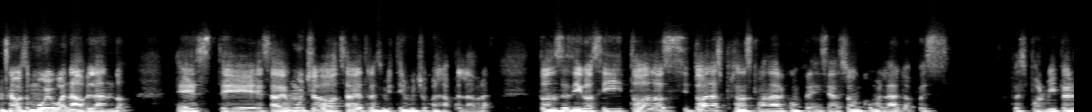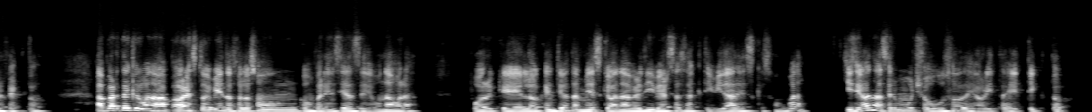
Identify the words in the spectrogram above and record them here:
muy buena hablando, este, sabe mucho, sabe transmitir mucho con la palabra. Entonces digo, si, todos los, si todas las personas que van a dar conferencias son como Lalo, pues, pues por mí perfecto. Aparte que, bueno, ahora estoy viendo, solo son conferencias de una hora, porque lo que entiendo también es que van a haber diversas actividades que son, bueno, quisieron hacer mucho uso de ahorita de TikTok.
